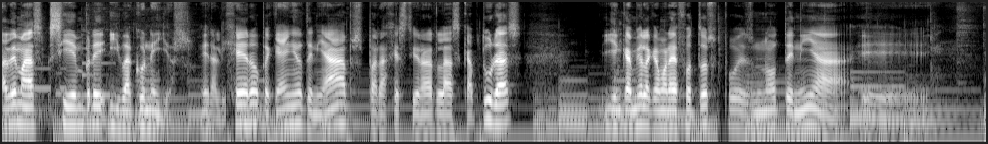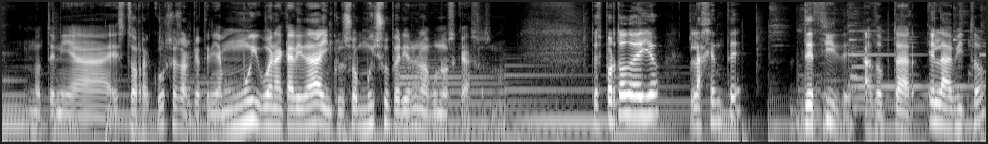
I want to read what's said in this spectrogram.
además siempre iba con ellos. Era ligero, pequeño, tenía apps para gestionar las capturas y en cambio la cámara de fotos pues no tenía... Eh, no tenía estos recursos, aunque tenía muy buena calidad, incluso muy superior en algunos casos. Entonces, por todo ello, la gente decide adoptar el hábito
